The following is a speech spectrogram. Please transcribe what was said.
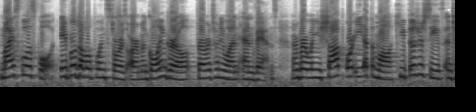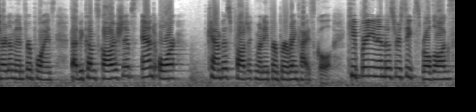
My School is Cool. April double point stores are Mongolian Grill, Forever 21, and Vans. Remember, when you shop or eat at the mall, keep those receipts and turn them in for points that become scholarships and or campus project money for Burbank High School. Keep bringing in those receipts, Bulldogs.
